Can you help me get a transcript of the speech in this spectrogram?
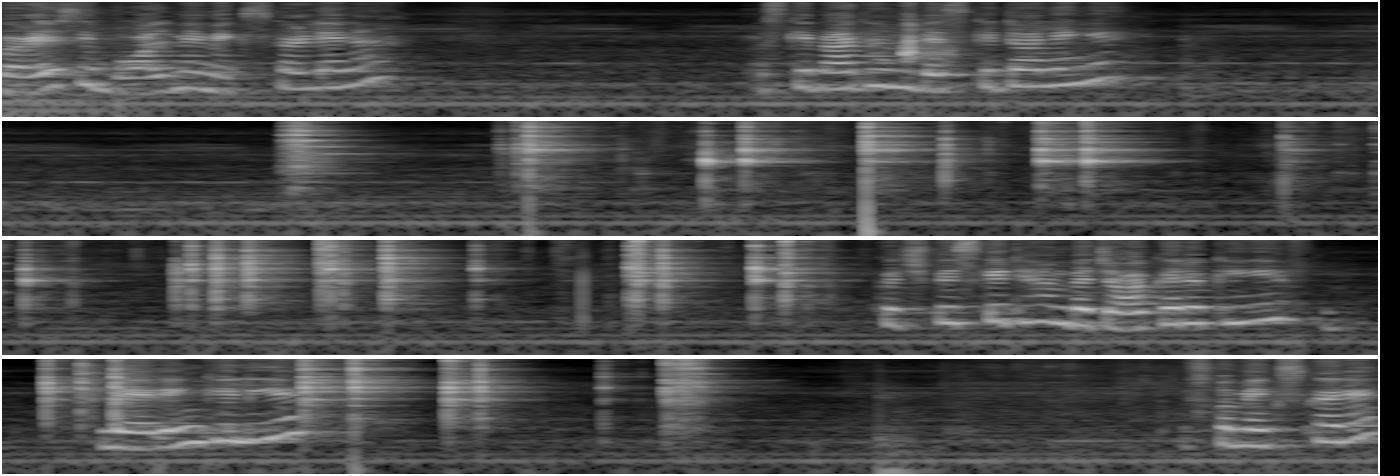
बड़े से बॉल में मिक्स कर लेना। उसके बाद हम बिस्किट डालेंगे। कुछ बिस्किट हम बचा कर रखेंगे लेयरिंग के लिए। उसको मिक्स करें।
